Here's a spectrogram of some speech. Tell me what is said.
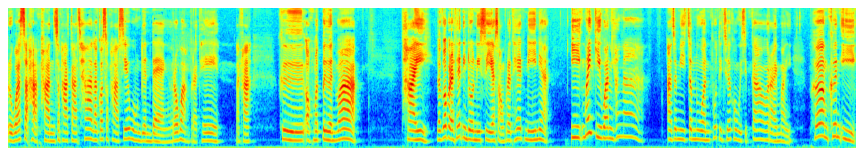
หรือว่าสหพันธ์สภากาชาติ แล้วก็สภาเซี่ยววงเดือนแดงระหว่างประเทศนะคะ คือออกมาเตือนว่าไทยแล้วก็ประเทศอินโดนีเซียสองประเทศนี้เนี่ย อีกไม่กี่วันข้างหน้า อาจจะมีจำนวนผู้ติดเชื้อโควิด -19 รายใหม่ เพิ่มขึ้นอีก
